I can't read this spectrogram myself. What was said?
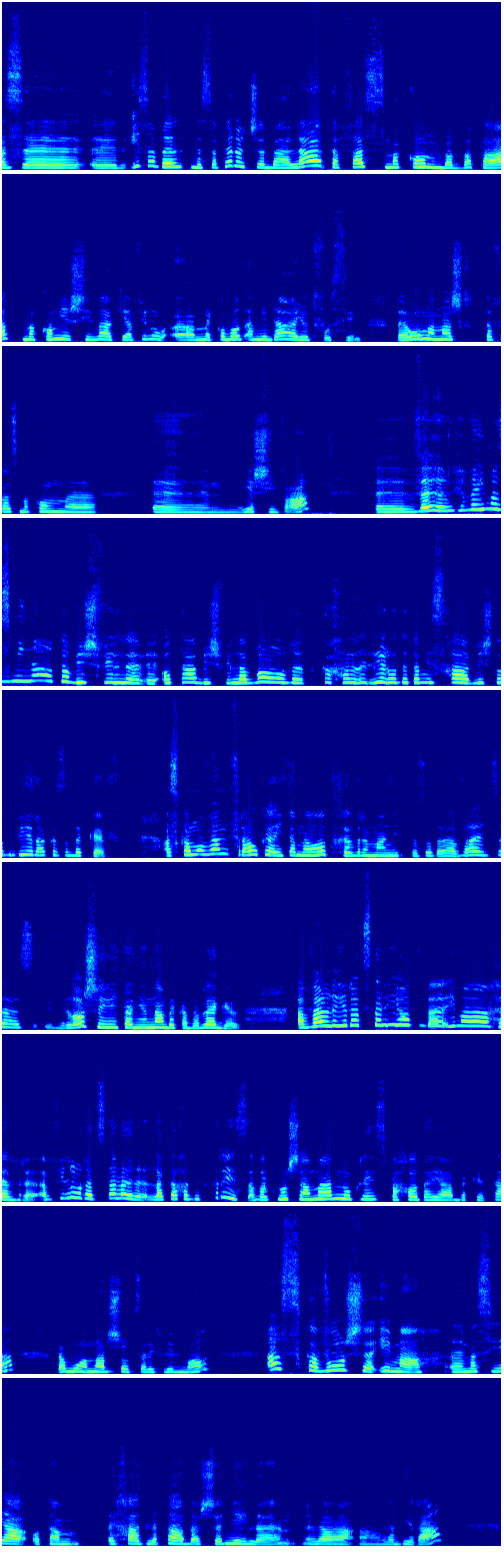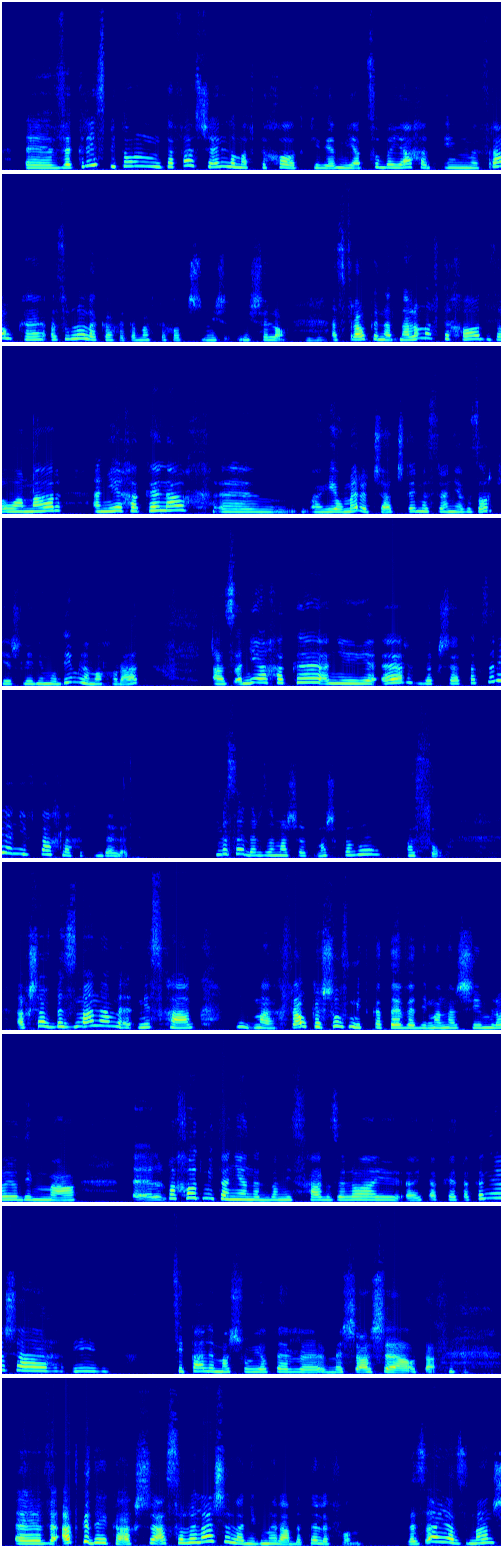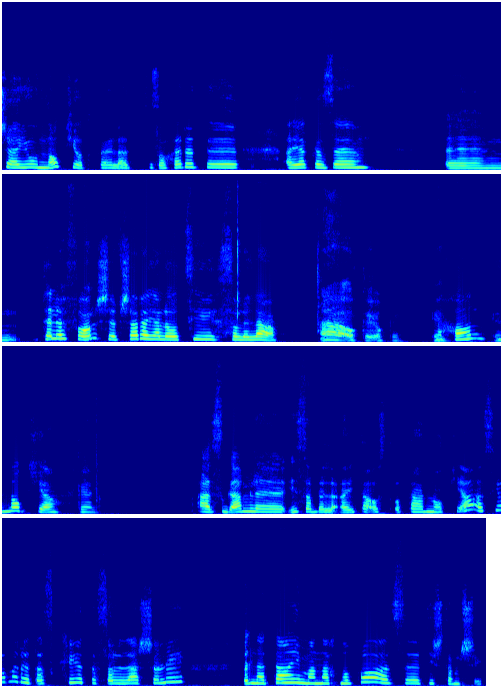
אז אה, אה, איזבל מספרת שבעלה תפס מקום בפאב, מקום ישיבה, כי אפילו מקומות עמידה היו דפוסים, והוא ממש תפס מקום ישיבה. והיא מזמינה אותו בשביל, אותה בשביל לבוא וככה לראות את המשחק, לשתות בירה כזה בכיף. אז כמובן פראוקה הייתה מאוד חברמנית כזאת, אהבה את זה, לא שהיא התעניינה בכדורגל, אבל היא רצתה להיות עם החבר'ה, אפילו רצתה לקחת את קריס, אבל כמו שאמרנו, קריס פחות היה בקטע, גם הוא אמר שהוא צריך ללמוד. אז קבעו שאימא אה, מסיעה אותם אחד לפאב, השני לדירה, אה, וקריס פתאום תפס שאין לו מפתחות, כי הם יצאו ביחד עם פראוקה, אז הוא לא לקח את המפתחות משלו. אז פראוקה נתנה לו מפתחות, והוא אמר, אני אחכה לך, היא אומרת שעד 12 אני אחזור כי יש לי לימודים למחרת, אז אני אחכה, אני אהיה ער, וכשאת תחזרי אני אפתח לך את הדלת. בסדר, זה מה, ש... מה שקבעו, עשו. עכשיו, בזמן המשחק, מה, פראוקה שוב מתכתבת עם אנשים, לא יודעים מה, פחות מתעניינת במשחק, זה לא הייתה קטע, כנראה שהיא ציפה למשהו יותר משעשע אותה. ועד כדי כך שהסוללה שלה נגמרה בטלפון. וזה היה זמן שהיו נוקיות כאלה, את זוכרת? היה כזה טלפון שאפשר היה להוציא סוללה. אה, אוקיי, אוקיי. כן, נכון? כן. נוקיה. כן. אז גם לאיזבל הייתה אותה נוקיה, אז היא אומרת, אז קחי את הסוללה שלי, בינתיים אנחנו פה, אז תשתמשי.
